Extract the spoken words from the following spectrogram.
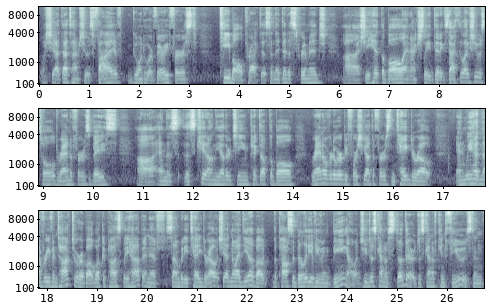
well, she at that time she was five, going to her very first t-ball practice, and they did a scrimmage. Uh, she hit the ball and actually did exactly like she was told, ran to first base. Uh, and this this kid on the other team picked up the ball, ran over to her before she got to first, and tagged her out. And we had never even talked to her about what could possibly happen if somebody tagged her out. She had no idea about the possibility of even being out, and she just kind of stood there, just kind of confused and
